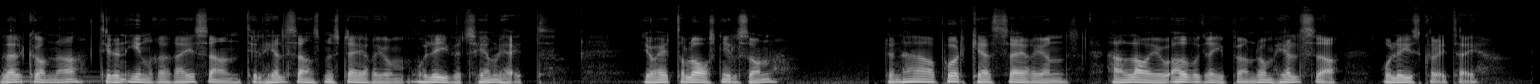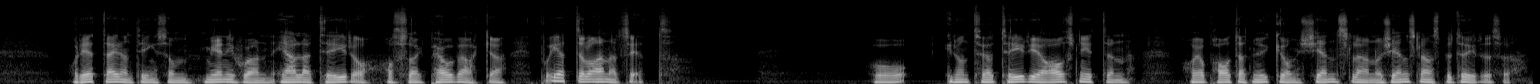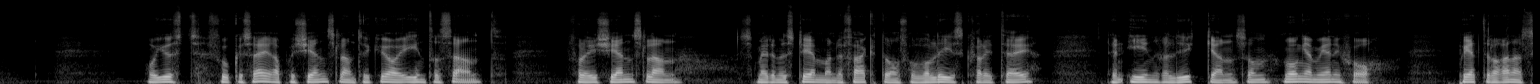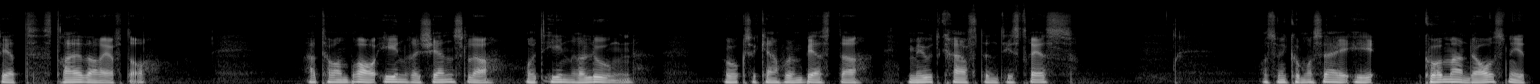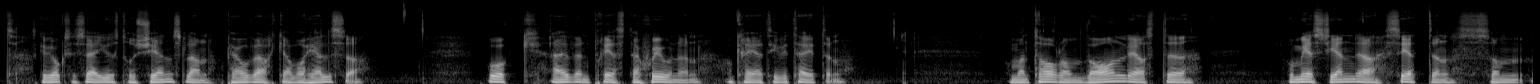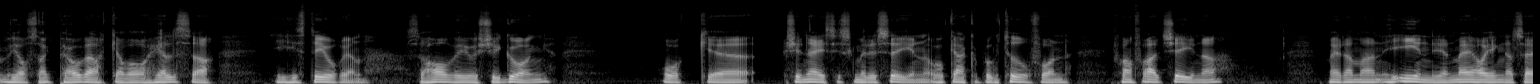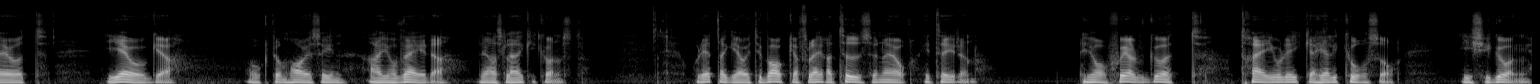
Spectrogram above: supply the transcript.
Välkomna till den inre resan till hälsans mysterium och livets hemlighet. Jag heter Lars Nilsson. Den här podcastserien handlar ju övergripande om hälsa och livskvalitet. Och detta är någonting som människan i alla tider har försökt påverka på ett eller annat sätt. Och i de två tidigare avsnitten har jag pratat mycket om känslan och känslans betydelse. Och just fokusera på känslan tycker jag är intressant. För det är känslan som är den bestämmande faktorn för vår livskvalitet. Den inre lyckan som många människor på ett eller annat sätt strävar efter. Att ha en bra inre känsla och ett inre lugn och också kanske den bästa motkraften till stress. Och som vi kommer att se i kommande avsnitt ska vi också se just hur känslan påverkar vår hälsa. Och även prestationen och kreativiteten. Om man tar de vanligaste och mest kända sätten som vi har försökt påverka vår hälsa i historien så har vi ju qigong och eh, kinesisk medicin och akupunktur från framförallt Kina. Medan man i Indien mer har ägnat sig åt yoga och de har ju sin ayurveda, deras läkekonst. Och detta går ju tillbaka flera tusen år i tiden. Jag har själv gått tre olika helgkurser i qigong.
